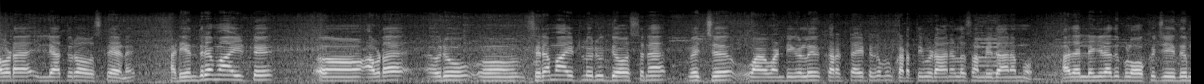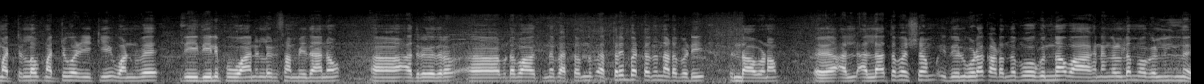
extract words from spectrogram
അവിടെ ഇല്ലാത്തൊരു അവസ്ഥയാണ് അടിയന്തരമായിട്ട് അവിടെ ഒരു സ്ഥിരമായിട്ടുള്ളൊരു ഉദ്യോഗസ്ഥനെ വെച്ച് വണ്ടികൾ കറക്റ്റായിട്ട് കടത്തിവിടാനുള്ള സംവിധാനമോ അതല്ലെങ്കിൽ അത് ബ്ലോക്ക് ചെയ്ത് മറ്റുള്ള മറ്റു വഴിക്ക് വൺ വേ രീതിയിൽ പോകാനുള്ളൊരു സംവിധാനമോ അവിടെ ഭാഗത്ത് നിന്ന് പെട്ടെന്ന് എത്രയും പെട്ടെന്ന് നടപടി ഉണ്ടാവണം. അല്ലാത്ത പക്ഷം ഇതിലൂടെ കടന്നു പോകുന്ന വാഹനങ്ങളുടെ മുകളിൽ നിന്ന്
